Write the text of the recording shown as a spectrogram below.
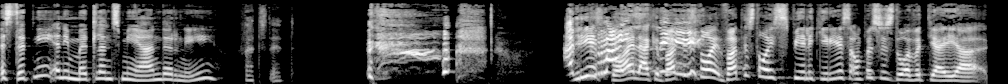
Is dit nie in die Midlands meander nie? Wat's dit? Hierdie is baie lekker. Wat is daai wat is daai speletjie? Hierdie is amper soos daai wat jy uh,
